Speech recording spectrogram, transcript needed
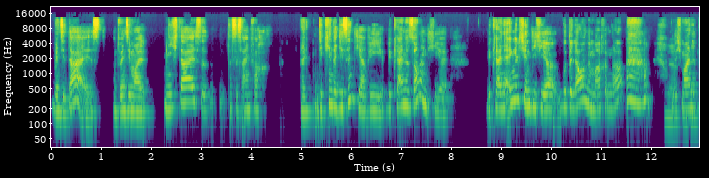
wenn sie da ist. Und wenn sie mal nicht da ist, das ist einfach, weil die Kinder, die sind ja wie, wie kleine Sonnen hier, wie kleine Engelchen, die hier gute Laune machen, ne? Ja, und ich meine.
